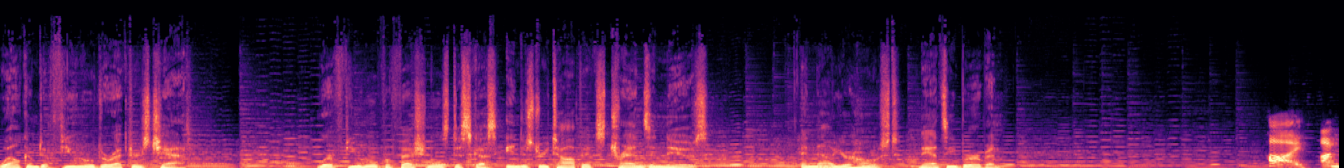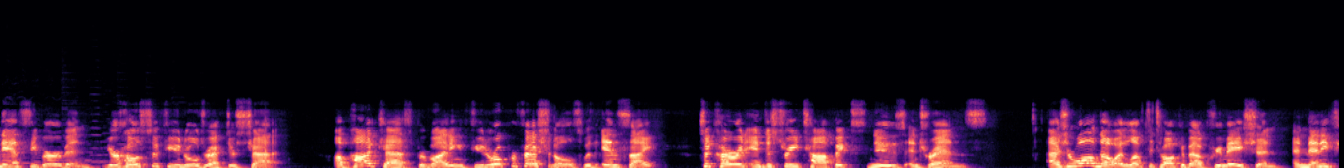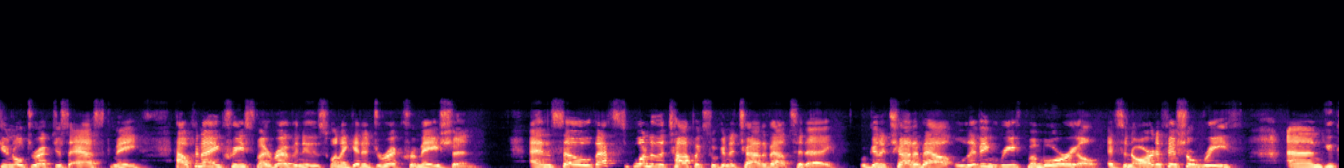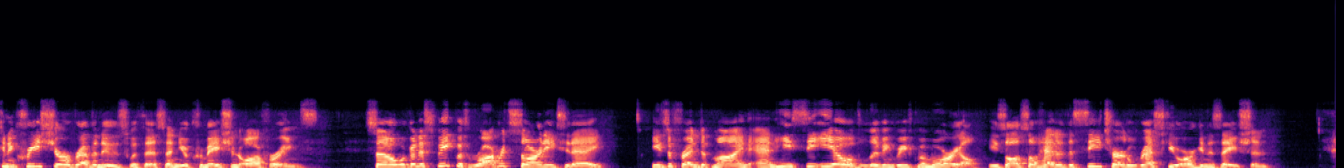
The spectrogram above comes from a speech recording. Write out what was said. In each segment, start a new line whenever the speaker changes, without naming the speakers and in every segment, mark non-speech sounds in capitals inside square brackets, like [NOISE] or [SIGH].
Welcome to Funeral Directors Chat, where funeral professionals discuss industry topics, trends, and news. And now, your host, Nancy Bourbon.
Hi, I'm Nancy Bourbon, your host of Funeral Directors Chat, a podcast providing funeral professionals with insight to current industry topics, news, and trends. As you all know, I love to talk about cremation, and many funeral directors ask me how can I increase my revenues when I get a direct cremation? And so that's one of the topics we're going to chat about today. We're going to chat about Living Reef Memorial. It's an artificial reef, and you can increase your revenues with this and your cremation offerings. So we're going to speak with Robert Sarnie today. He's a friend of mine, and he's CEO of Living Reef Memorial. He's also head of the Sea Turtle Rescue Organization.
